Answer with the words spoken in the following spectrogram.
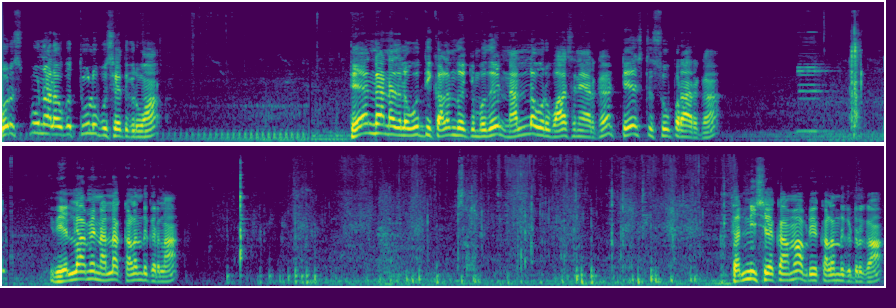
ஒரு ஸ்பூன் அளவுக்கு தூளுப்பு சேர்த்துக்கிடுவோம் தேங்காய் அதில் ஊற்றி கலந்து வைக்கும்போது நல்ல ஒரு வாசனையாக இருக்கும். டேஸ்ட்டு சூப்பராக இருக்கும். இது எல்லாமே நல்லா கலந்துக்கிறலாம். தண்ணி சேர்க்காம அப்படியே கலந்துக்கிட்டு இருக்கான்.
